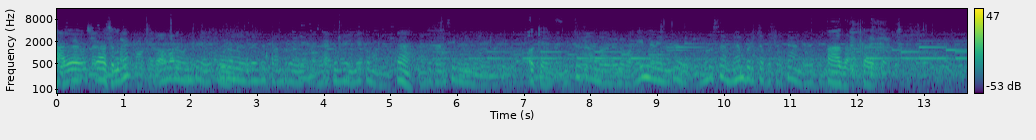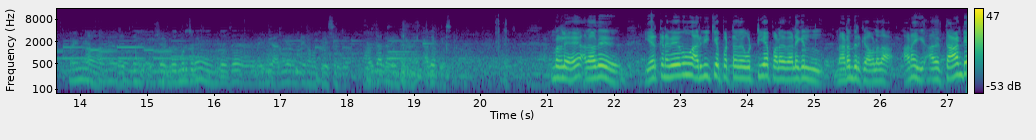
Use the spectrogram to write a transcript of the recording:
அது ஆ சொல்லுங்கள் ஆ. ஓகே. முழுசாக மேம்படுத்தப்பட்டது தான் அந்த அதான் கரெக்ட் இது முடிச்சோடனே இந்த இதை அதிகாரிகிட்டே நம்ம வெயிட் பண்ணி அதே பேசுகிறோம் நண்பர்களே அதாவது ஏற்கனவேவும் அறிவிக்கப்பட்டதை ஒட்டிய பல வேலைகள் நடந்திருக்கு அவ்வளோதான் ஆனால் அதை தாண்டி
